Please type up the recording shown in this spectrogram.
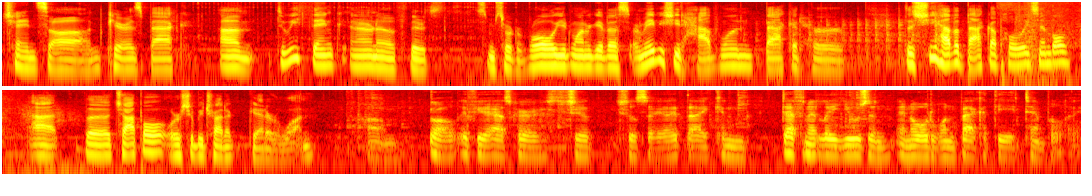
chainsaw on Kira's back. Um, do we think, and I don't know if there's some sort of role you'd want to give us, or maybe she'd have one back at her. Does she have a backup holy symbol at the chapel, or should we try to get her one? Well, if you ask her, she'll, she'll say, I, I can definitely use an, an old one back at the temple. I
